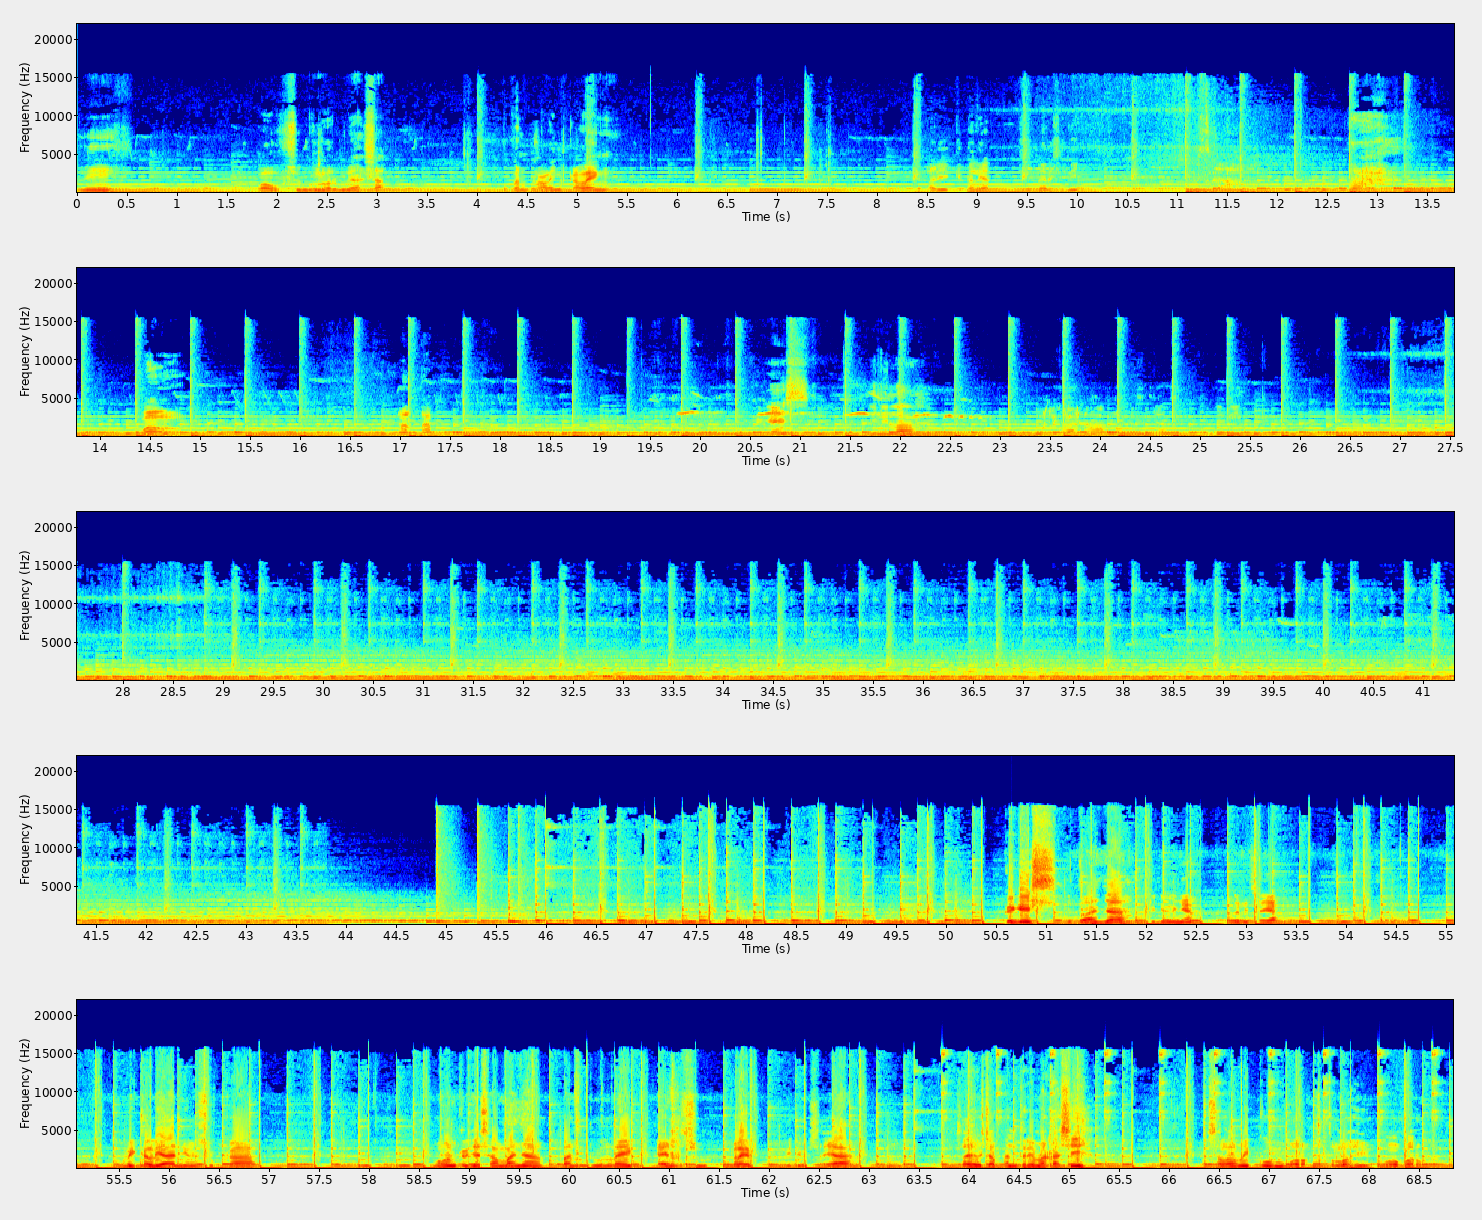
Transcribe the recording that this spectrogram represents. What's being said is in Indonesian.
Ini wow sungguh luar biasa. Bukan kaleng-kaleng. Mari kita lihat dari sini. Nah wow. Mantap guys, inilah Oke guys, itu aja videonya dari saya. Bagi kalian yang suka, mohon kerjasamanya bantu like and subscribe video saya. Saya ucapkan terima kasih. Assalamualaikum warahmatullahi wabarakatuh.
